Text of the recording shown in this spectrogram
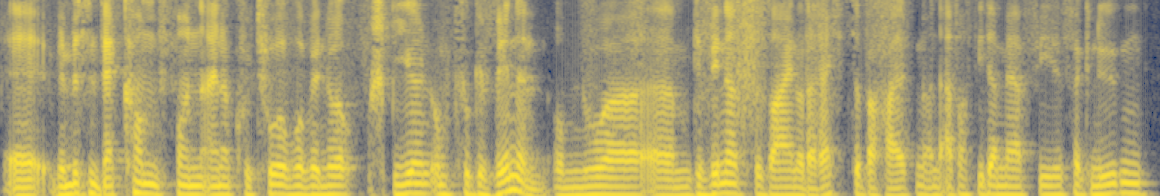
äh, wir müssen wegkommen von einer Kultur, wo wir nur spielen, um zu gewinnen, um nur ähm, Gewinner zu sein oder Recht zu behalten und einfach wieder mehr viel Vergnügen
